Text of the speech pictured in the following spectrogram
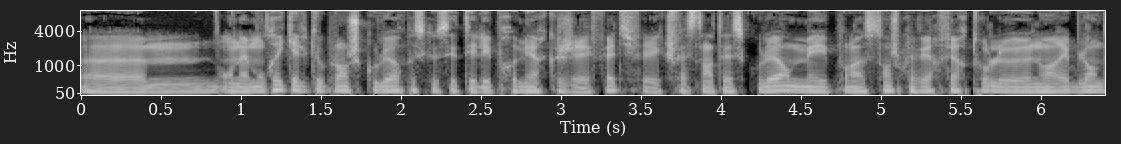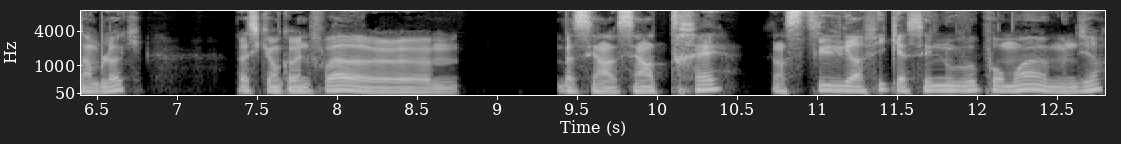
euh, on a montré quelques planches couleurs parce que c'était les premières que j'avais faites. Il fallait que je fasse un test couleur, mais pour l'instant, je préfère faire tout le noir et blanc d'un bloc parce qu'encore une fois, bah, c'est un, trait, un style graphique assez nouveau pour moi, à me dire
